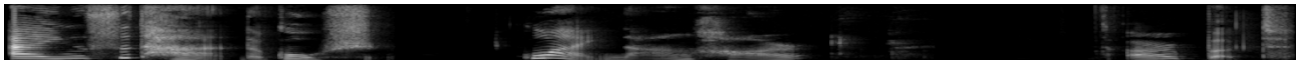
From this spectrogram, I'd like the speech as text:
爱因斯坦的故事《怪男孩》。Albert。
